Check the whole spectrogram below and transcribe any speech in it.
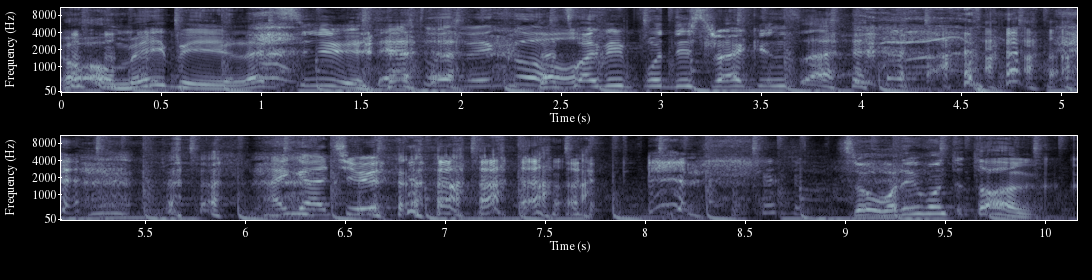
oh, maybe. Let's see. that would be cool. That's why we put this track inside. I got you. so, what do you want to talk?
